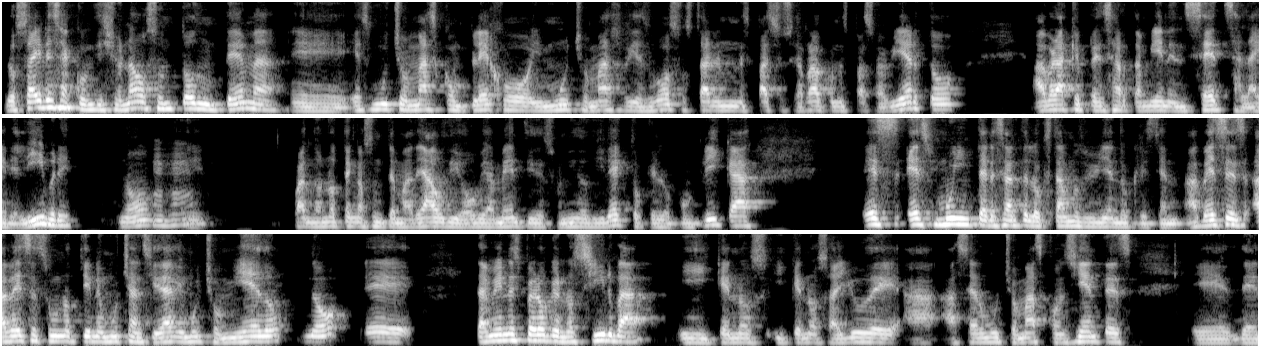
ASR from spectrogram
Los aires acondicionados son todo un tema, eh, es mucho más complejo y mucho más riesgoso estar en un espacio cerrado con un espacio abierto. Habrá que pensar también en sets al aire libre, ¿no? Eh, cuando no tengas un tema de audio, obviamente, y de sonido directo, que lo complica. Es, es muy interesante lo que estamos viviendo, Cristian. A veces, a veces uno tiene mucha ansiedad y mucho miedo, ¿no? Eh, también espero que nos sirva y que nos, y que nos ayude a, ser mucho más conscientes eh, de,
